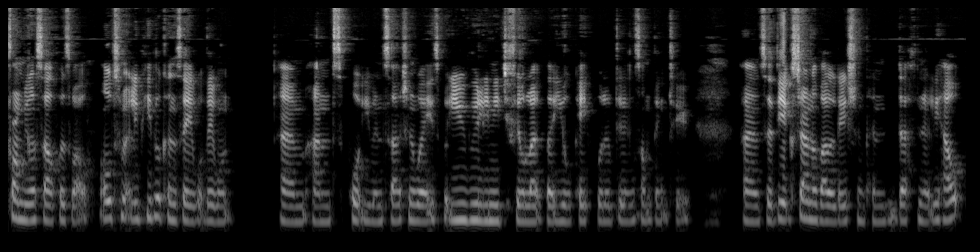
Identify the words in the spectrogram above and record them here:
from yourself as well. Ultimately, people can say what they want um, and support you in certain ways, but you really need to feel like that you're capable of doing something too. And so the external validation can definitely help,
